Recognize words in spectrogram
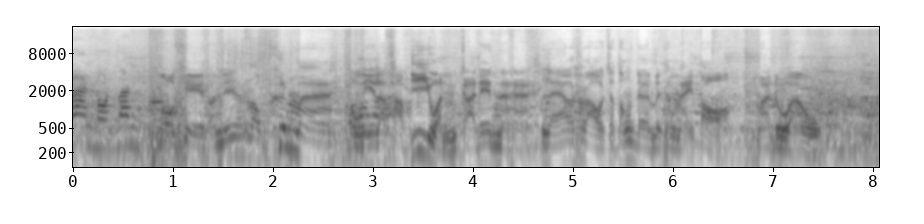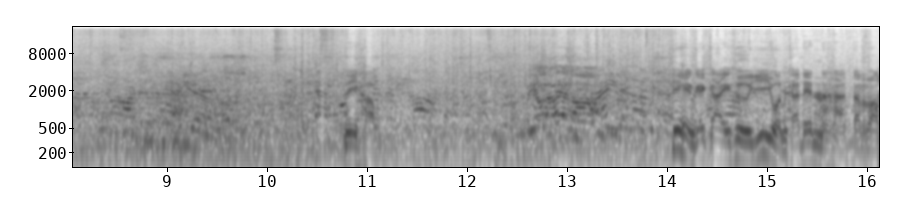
บ้านนอนบ้านโอเค ตอนนี้เราขึ้นมาตรงนี้แล้วครับยี่หยวนการ์เด้นนะฮะแล้วเราจะต้องเดินไปทางไหนต่อมาดูเอา นี่ครับที่เห็นไกลๆคือยี่หยวนการ์เด้นนะฮะแต่เรา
